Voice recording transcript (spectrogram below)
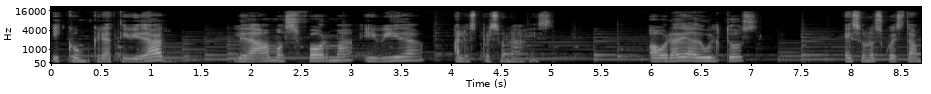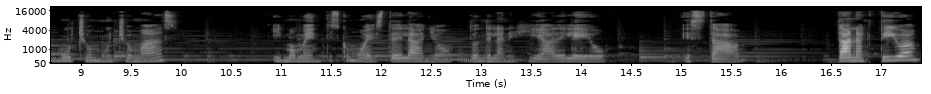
y con creatividad le dábamos forma y vida a los personajes. Ahora de adultos, eso nos cuesta mucho, mucho más. Y momentos como este del año, donde la energía de Leo está tan activa,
